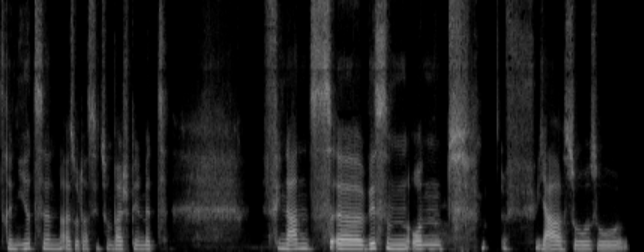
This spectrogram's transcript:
trainiert sind. Also dass sie zum Beispiel mit Finanzwissen äh, und ja, so, so,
